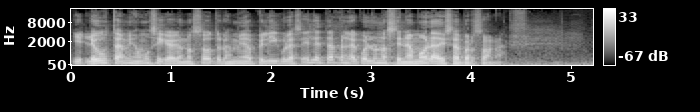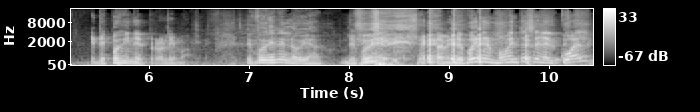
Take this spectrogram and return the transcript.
y le gusta la misma música que nosotros, las mismas películas. Es la etapa en la cual uno se enamora de esa persona. Y Después viene el problema. Después viene el noviazgo. Después, exactamente. Después viene el momento ese en el cual,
